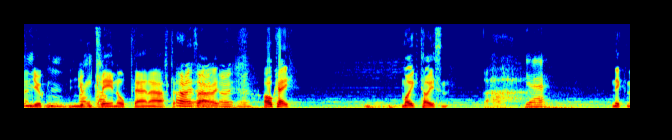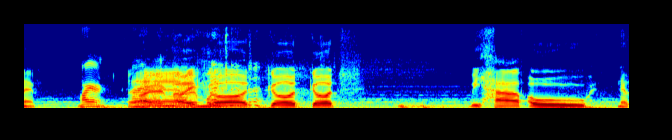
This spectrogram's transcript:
and you can and you Right, can clean up then after All that. right, Is that all right, right? all right, Okay. Mike Tyson ah. Yeah. nickname. Iron. Iron Iron Mike. Mike. Good, good, good. We have oh now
